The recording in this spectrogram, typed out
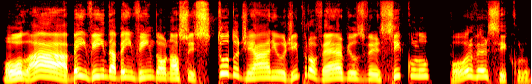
Olá, bem-vinda, bem-vindo ao nosso estudo diário de Provérbios, versículo por versículo.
